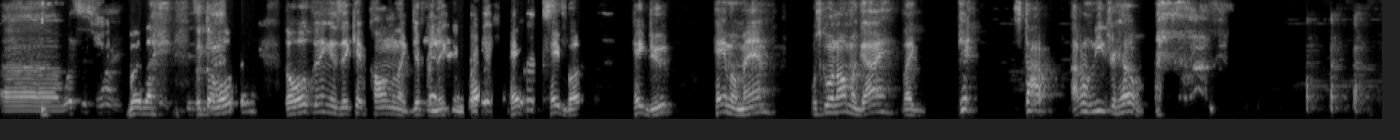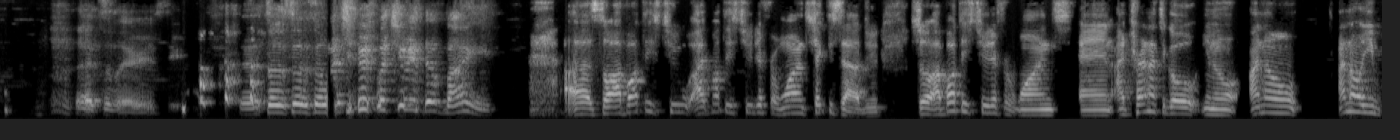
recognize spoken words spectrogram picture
uh, what's this one? But like, is but the good? whole thing, the whole thing is they kept calling me like different nicknames. Hey, hey, hey, bud, hey, dude, hey, my man, what's going on, my guy? Like, get, stop! I don't need your help. That's hilarious, dude. so, so, so, what you, what you end up buying? Uh, so I bought these two. I bought these two different wines. Check this out, dude. So I bought these two different wines, and I try not to go. You know, I know, I know you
